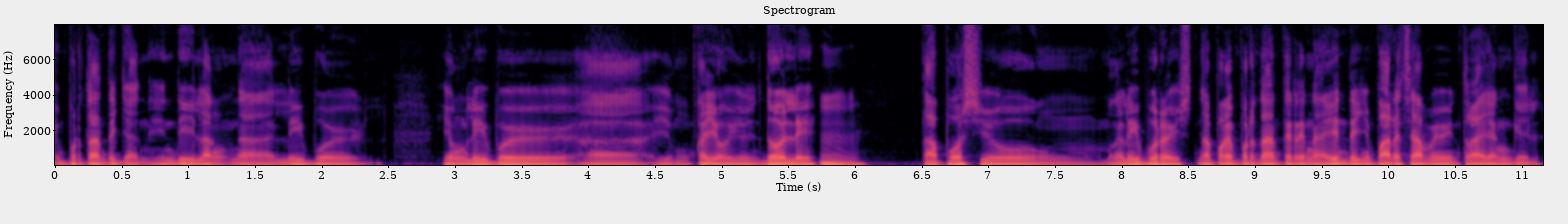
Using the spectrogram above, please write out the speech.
importante dyan, hindi lang na labor, yung labor, ah, yung kayo, yung dole, Hmm. Tapos yung mga laborers, napaka-importante rin na yun din, yung parang sabi mo yung triangle.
